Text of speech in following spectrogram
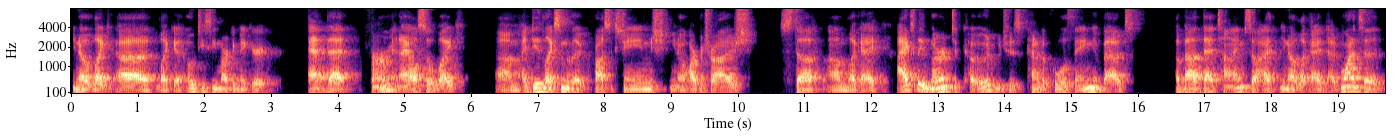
you know, like uh, like an OTC market maker at that firm, and I also like um, I did like some of the cross exchange, you know, arbitrage stuff. Um, like I I actually learned to code, which was kind of a cool thing about about that time. So I, you know, like I, I wanted to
